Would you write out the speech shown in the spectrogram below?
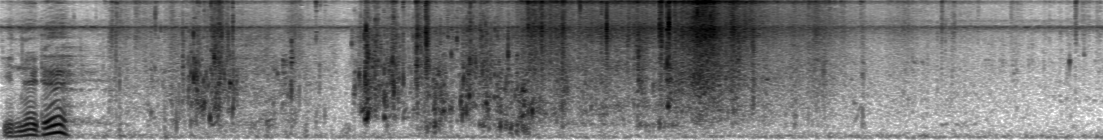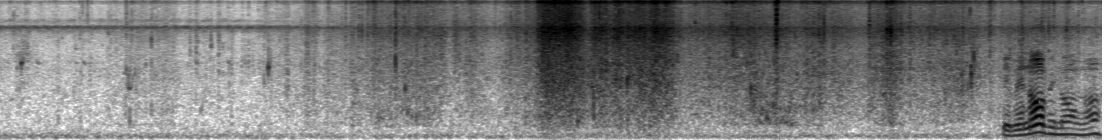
เห็นเลยเด้อเห็นไหมน้องพี่น้องเนาะ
